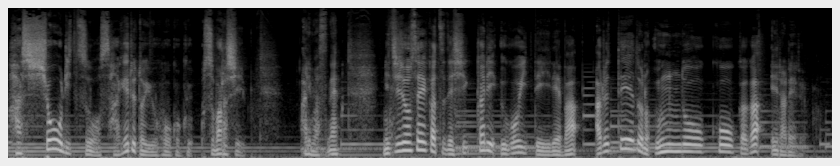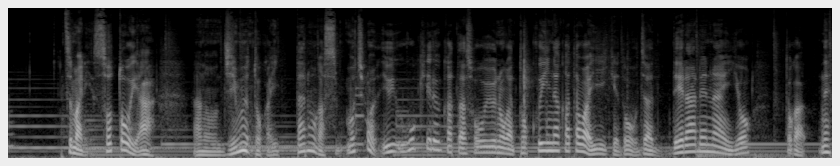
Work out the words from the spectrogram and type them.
発症率を下げるという報告、素晴らしい。ありますね。日常生活でしっかり動いていれば、ある程度の運動効果が得られる。つまり、外やあのジムとか行ったのがもちろん動ける方そういうのが得意な方はいいけどじゃあ出られないよとかね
